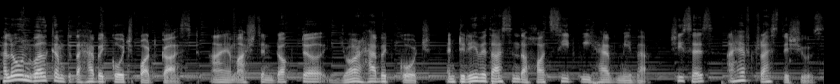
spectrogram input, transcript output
Hello and welcome to the Habit Coach podcast. I am Ashdin Doctor, your habit coach, and today with us in the hot seat we have Medha. She says, I have trust issues.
